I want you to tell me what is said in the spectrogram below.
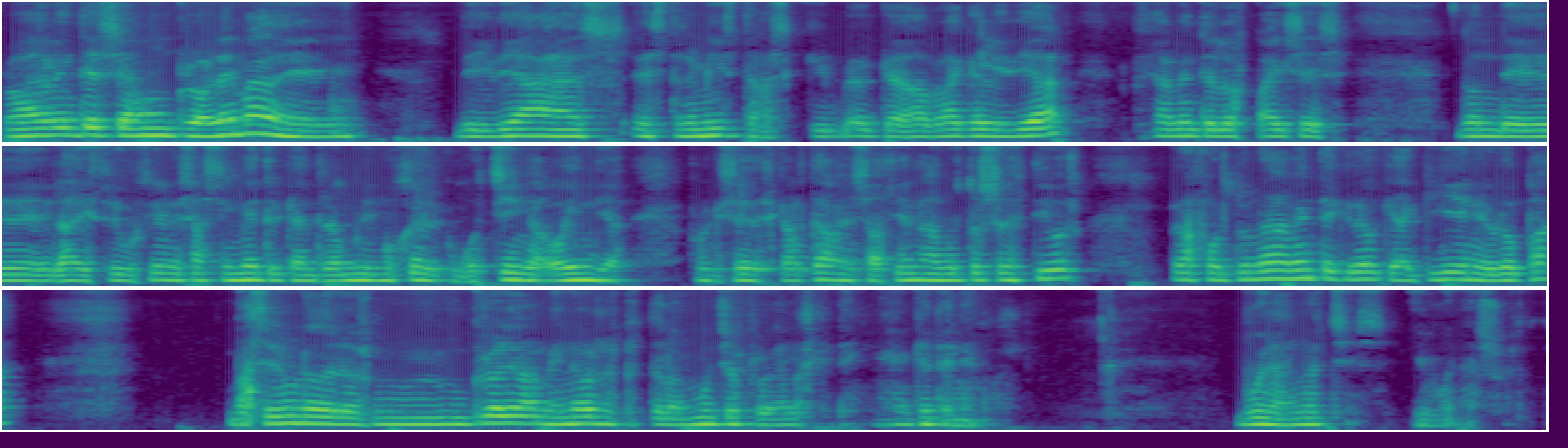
Probablemente sea un problema de, ideas extremistas que, que habrá que lidiar, especialmente en los países donde la distribución es asimétrica entre hombre y mujer, como China o India, porque se descartaban, se hacían abortos selectivos, pero afortunadamente creo que aquí en Europa va a ser uno de los un problema menor respecto a los muchos problemas que, que tenemos. Buenas noches y buena suerte.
